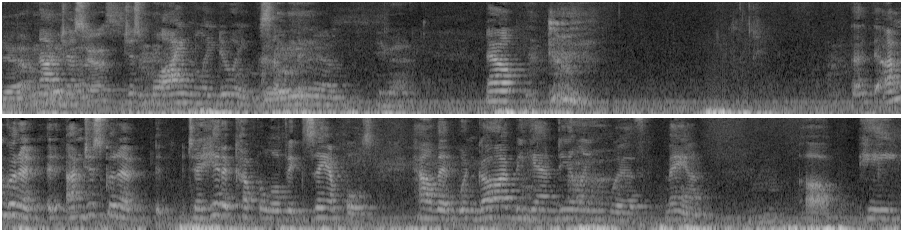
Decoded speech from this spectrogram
Yeah. not just, Yes. just blindly doing something. Amen. Amen. Now, I'm gonna, I'm just gonna, to hit a couple of examples, how that when God began dealing with man, uh, he,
